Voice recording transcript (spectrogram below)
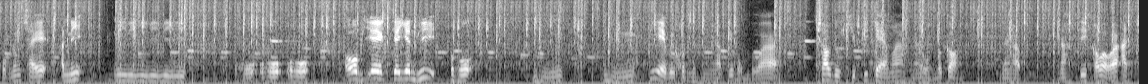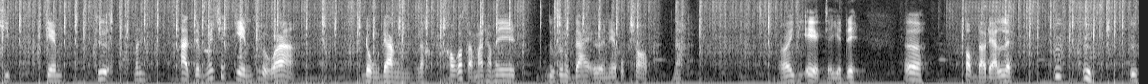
ผมต้องใช้อันนี้นี่นี่นี่นี่นี่โอ้โหโอ้โหโอ้โห โอ้พี่เอกใจเย็นพี่โอ้โหพี่เอกเป็นคนหนึ่งนะครับที่ผมแบบว่าชอบดูคลิปพี่แกมากนะผมเมื่อก่อนนะครับนะที่เขาบอกว่าอัดคลิปเกมคือมันอาจจะไม่ใช่เกมที่แบบว่าโด่งดังแล้วเขาก็สามารถทำให้ดูสนุกได้เออเนี่ยผมชอบนะเฮ้ยพี่เอกใจเย็นดิเออตบดาวแดนเลยอึ๊ะอึ๊ะอึ๊ะ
